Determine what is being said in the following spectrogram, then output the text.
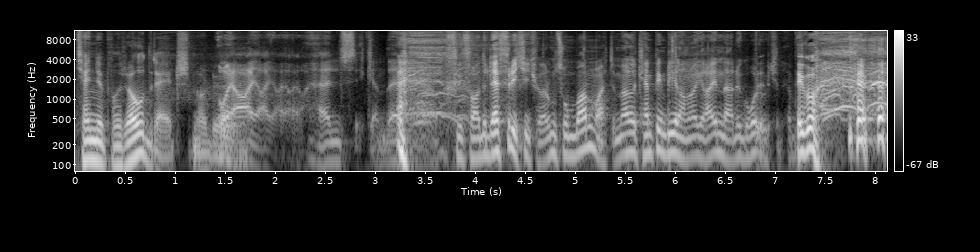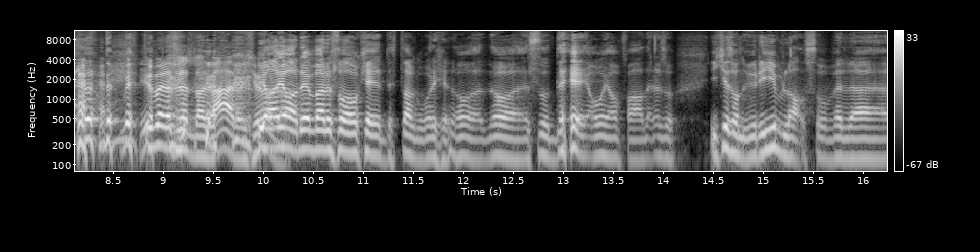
Kjenner du på road rage når du oh, ja, ja, ja. Helsike. Fy faen, det er derfor de ikke kjører om sommeren. vet du. Men campingbilene og greiene der, det går jo ikke. Det går Du bare rett og slett lar være å kjøre? Ja, ja, det er bare sånn OK, dette går ikke. Da, da, så det Å ja, fader. Altså, ikke sånn urivelig, altså, men eh,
